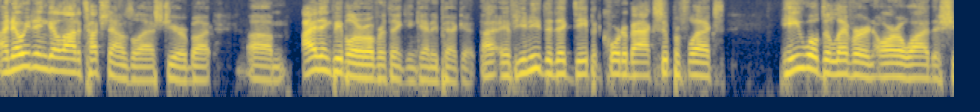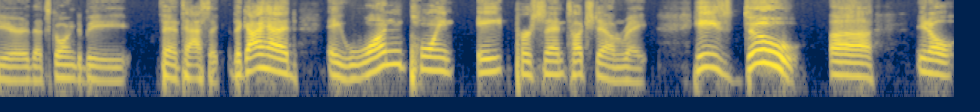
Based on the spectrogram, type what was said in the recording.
I know he didn't get a lot of touchdowns last year, but um, I think people are overthinking Kenny Pickett. Uh, if you need to dig deep at quarterback, superflex, he will deliver an ROI this year that's going to be fantastic. The guy had a 1.8% touchdown rate. He's due. Uh, you know,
